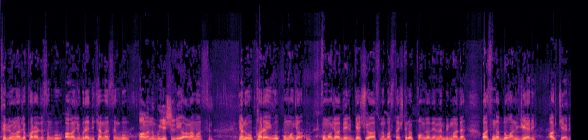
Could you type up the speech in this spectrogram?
trilyonlarca para harcasan bu ağacı buraya dikemezsin. Bu alanı, bu yeşilliği alamazsın. Yani bu parayı, bu kum ocağı, kum denilip geçiyor aslında basitleştiriyor. Pomza denilen bir maden. Aslında doğanın ciğeri, akciğeri.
